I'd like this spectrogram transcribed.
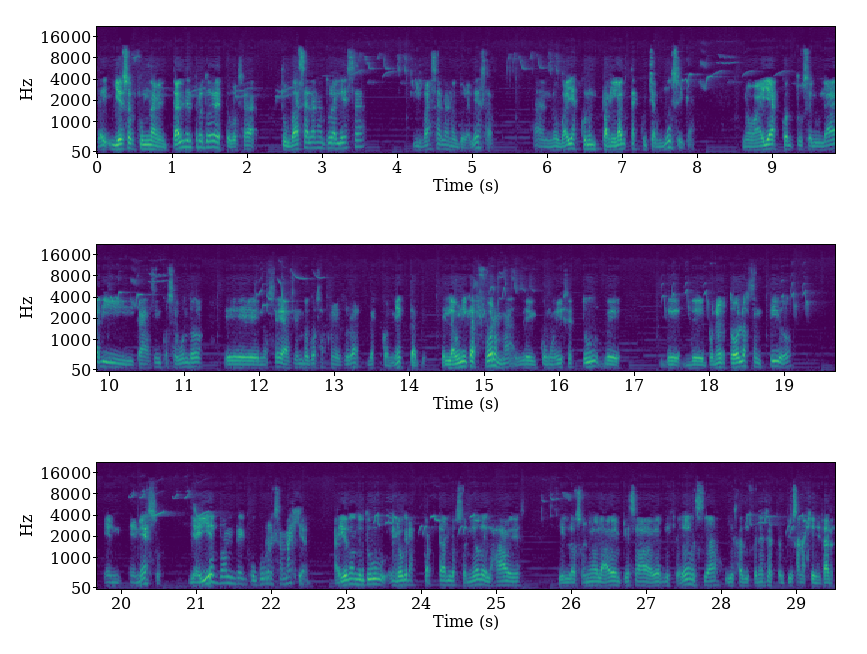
Y eso es fundamental dentro de todo esto. O sea, tú vas a la naturaleza y vas a la naturaleza. No vayas con un parlante a escuchar música. No vayas con tu celular y cada cinco segundos, eh, no sé, haciendo cosas con el celular. Desconéctate. Es la única forma de, como dices tú, de, de, poner todos los sentidos en, en eso. Y ahí es donde ocurre esa magia. Ahí es donde tú logras captar los sonidos de las aves y en los sonidos de las aves empieza a haber diferencias y esas diferencias te empiezan a generar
